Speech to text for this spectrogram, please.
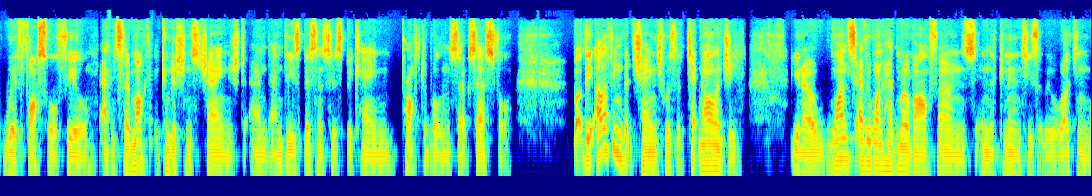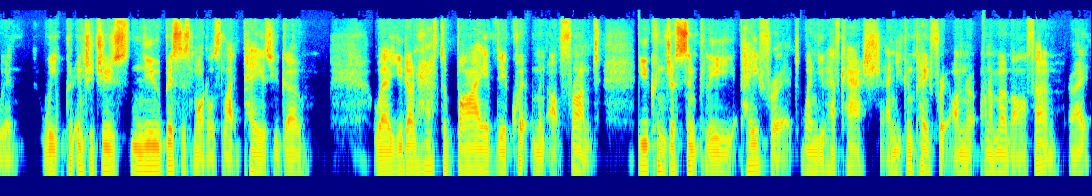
with fossil fuel. And so market conditions changed and, and these businesses became profitable and successful. But the other thing that changed was the technology. You know, once everyone had mobile phones in the communities that we were working with, we could introduce new business models like pay as you go, where you don't have to buy the equipment up front. You can just simply pay for it when you have cash and you can pay for it on, on a mobile phone, right?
